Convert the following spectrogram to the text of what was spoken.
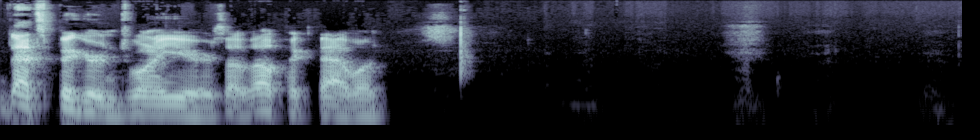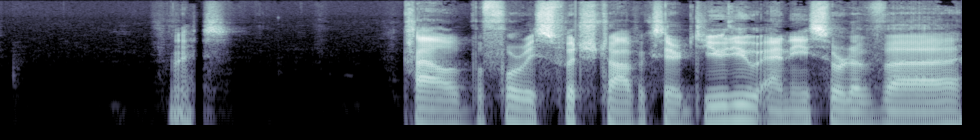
that's bigger in 20 years. I'll, I'll pick that one. Nice. Kyle, before we switch topics here, do you do any sort of uh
